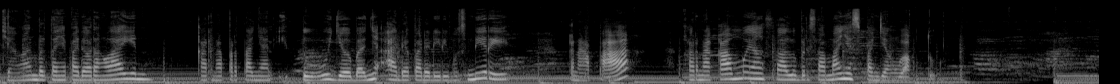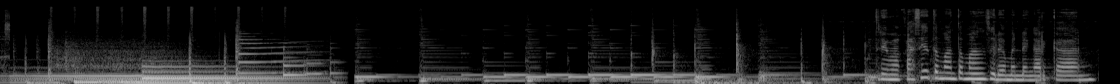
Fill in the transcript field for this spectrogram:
Jangan bertanya pada orang lain, karena pertanyaan itu jawabannya ada pada dirimu sendiri. Kenapa? Karena kamu yang selalu bersamanya sepanjang waktu. Terima kasih teman-teman sudah mendengarkan.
